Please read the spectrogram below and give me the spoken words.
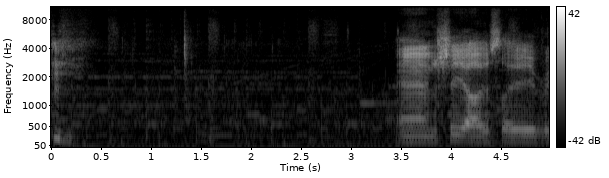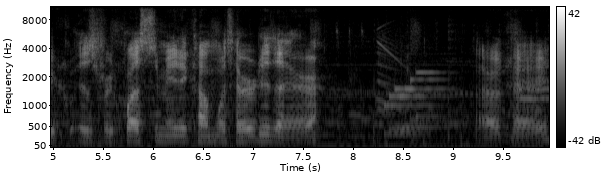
and she obviously requ is requesting me to come with her to there. Okay.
